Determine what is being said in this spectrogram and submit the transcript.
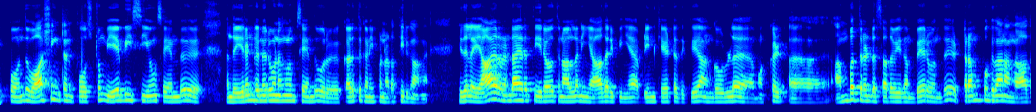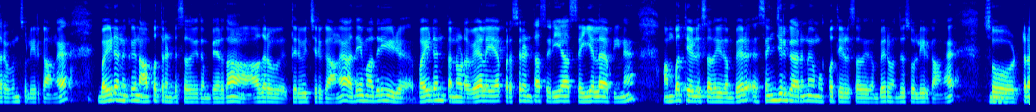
இப்போ வந்து வாஷிங்டன் போஸ்ட்டும் ஏபிசியும் சேர்ந்து அந்த இரண்டு நிறுவனங்களும் சேர்ந்து ஒரு கருத்து கணிப்பு நடத்தியிருக்காங்க. இதில் யார் ரெண்டாயிரத்தி இருபத்தி நாலில் நீங்கள் ஆதரிப்பீங்க அப்படின்னு கேட்டதுக்கு அங்கே உள்ள மக்கள் ஐம்பத்தி ரெண்டு சதவீதம் பேர் வந்து ட்ரம்ப்புக்கு தான் நாங்கள் ஆதரவுன்னு சொல்லியிருக்காங்க. பைடனுக்கு நாற்பத்தி ரெண்டு சதவீதம் பேர் தான் ஆதரவு தெரிவிச்சிருக்காங்க. அதே மாதிரி பைடன் தன்னோட வேலையை பிரசிடெண்ட்டாக சரியாக செய்யலை அப்படின்னு ஐம்பத்தேழு சதவீதம் பேர் செஞ்சிருக்காருன்னு முப்பத்தேழு சதவீதம் பேர் வந்து சொல்லியிருக்காங்க. ஸோ ட்ர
